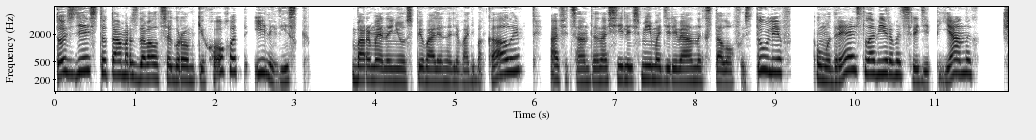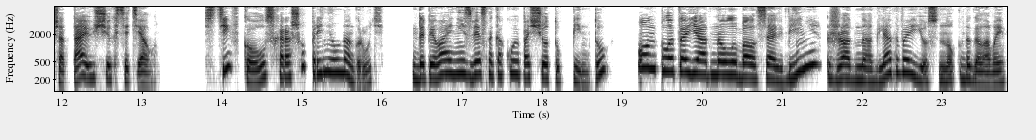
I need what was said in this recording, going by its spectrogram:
То здесь, то там раздавался громкий хохот или виск. Бармены не успевали наливать бокалы, официанты носились мимо деревянных столов и стульев, умудряясь лавировать среди пьяных, шатающихся тел. Стив Коулс хорошо принял на грудь, Допивая неизвестно какую по счету пинту, он плотоядно улыбался Альбине, жадно оглядывая ее с ног до головы.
